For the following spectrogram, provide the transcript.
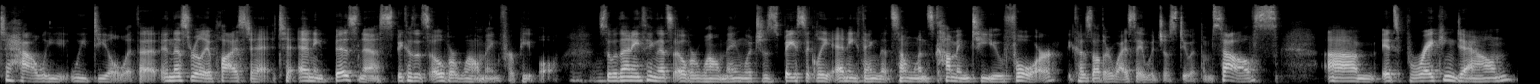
to how we we deal with it. And this really applies to to any business because it's overwhelming for people. Mm-hmm. So with anything that's overwhelming, which is basically anything that someone's coming to you for, because otherwise they would just do it themselves, um, it's breaking down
